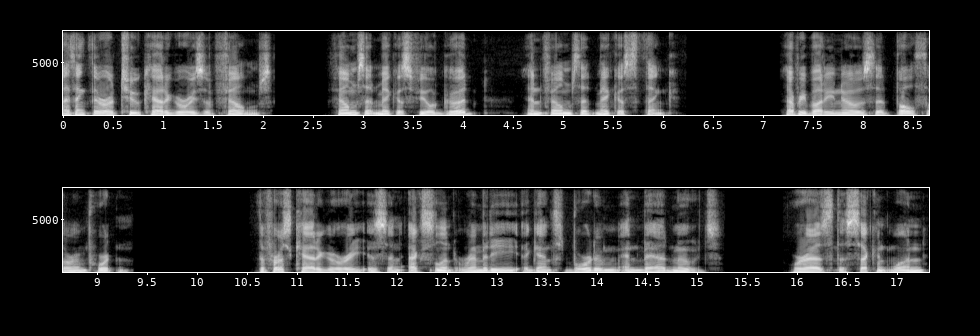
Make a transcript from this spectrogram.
I think there are two categories of films films that make us feel good and films that make us think. Everybody knows that both are important. The first category is an excellent remedy against boredom and bad moods, whereas the second one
